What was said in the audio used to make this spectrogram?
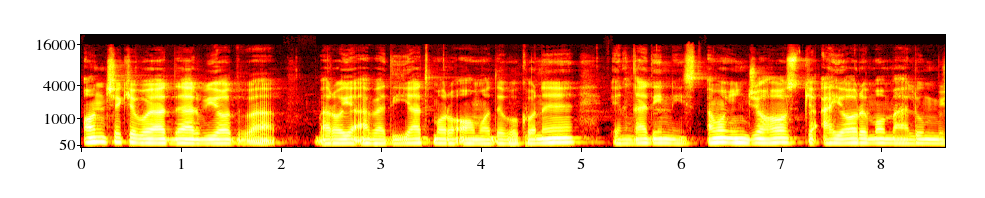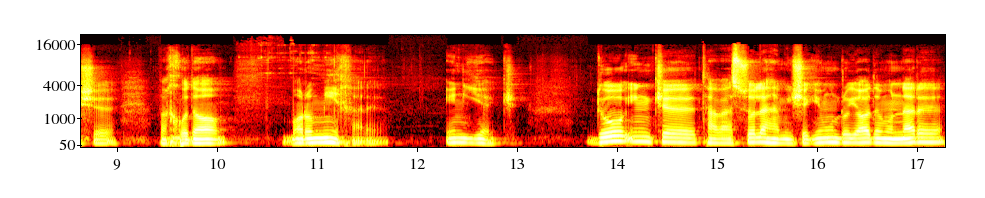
آنچه که باید در بیاد و برای ابدیت ما رو آماده بکنه اینقدر نیست. اما اینجا هاست که ایار ما معلوم میشه و خدا ما رو می‌خره. این یک. دو اینکه توسل همیشگیمون رو یادمون نره.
